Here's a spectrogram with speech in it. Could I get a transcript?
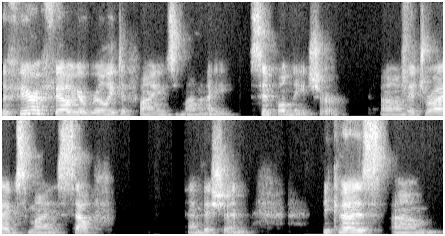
The fear of failure really defines my simple nature. Um, it drives my self ambition because um,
